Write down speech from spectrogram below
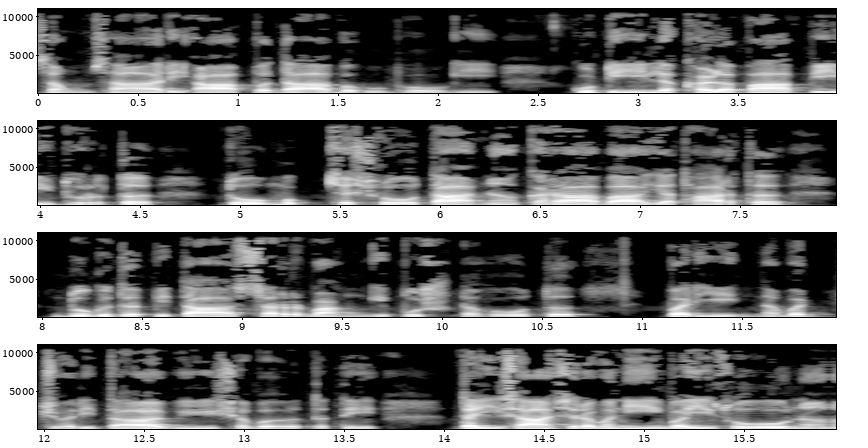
संसारी आपदा बहुभोगी कुटील खळपापी धूर्त तो मुख्य श्रोता न करावा यथार्थ. दुग्ध पिता सर्वांगी पुष्ट होत परी नवज्वरिता विषवतते तैसा श्रवणी बैसोन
